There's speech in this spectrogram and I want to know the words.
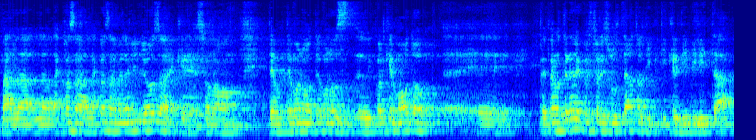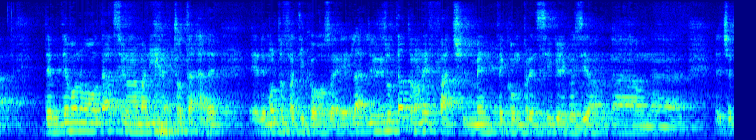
Ma la, la, la, cosa, cosa, meravigliosa è che sono, devono, devono, in qualche modo, eh, per ottenere questo risultato di, di credibilità, devono darsi in una maniera totale ed è molto faticosa. E la, il risultato non è facilmente comprensibile così a, a un, cioè,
